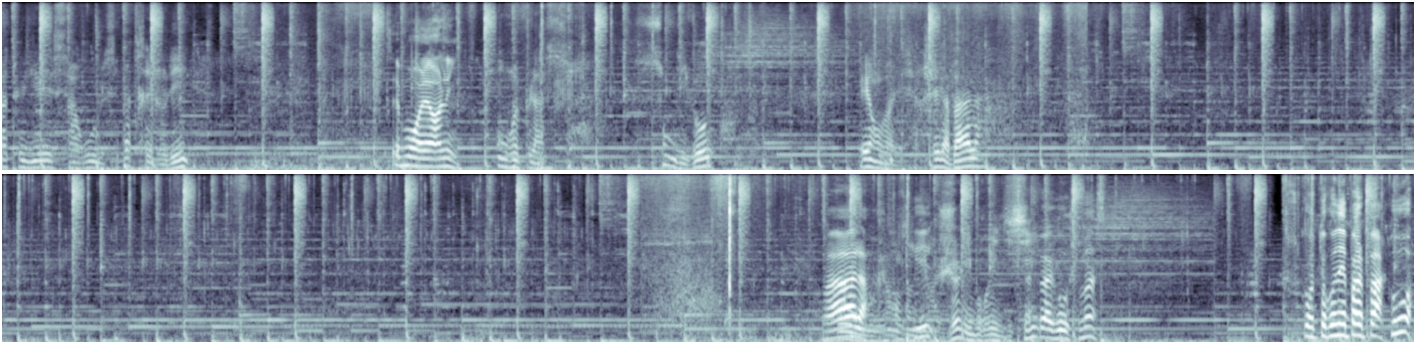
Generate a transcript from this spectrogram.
Gratouiller, ça roule, c'est pas très joli. C'est bon, elle est en ligne. On replace son niveau et on va aller chercher la balle. Voilà, Oh, tranquille. Un joli bruit d'ici. Un peu à gauche, mince. Quand on connaît pas le parcours,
